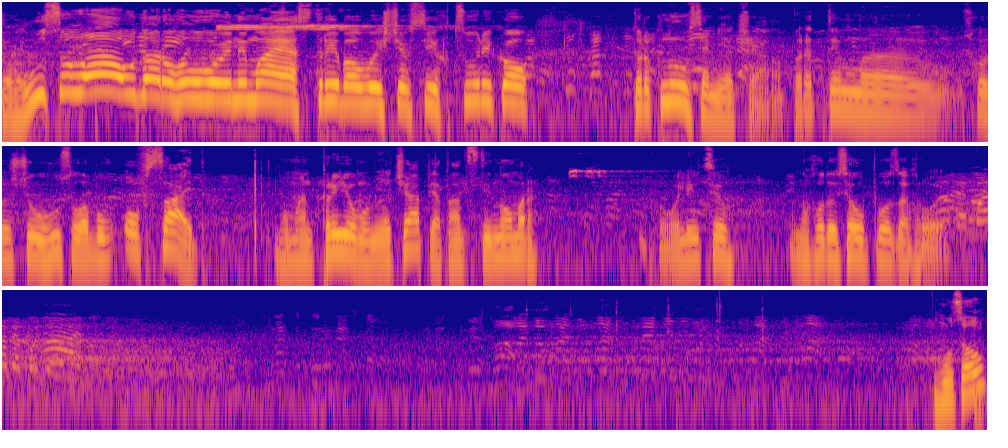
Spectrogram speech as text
Наче Гусова удару головою немає. Стрибав вище всіх Цуріков. Торкнувся м'яча. Перед тим, е, схоже, що у Гусола був офсайд. Момент прийому м'яча. 15-й номер ковалівців знаходився у поза грою. Гусов.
